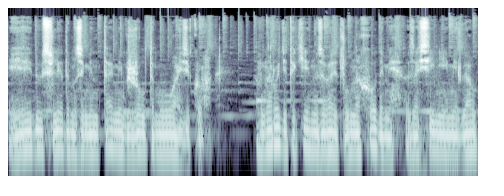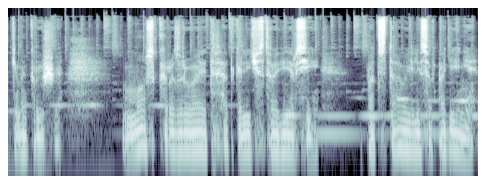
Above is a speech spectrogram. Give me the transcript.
Я иду следом за ментами к желтому УАЗику. В народе такие называют луноходами за синие мигалки на крыше. Мозг разрывает от количества версий. Подстава или совпадение?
